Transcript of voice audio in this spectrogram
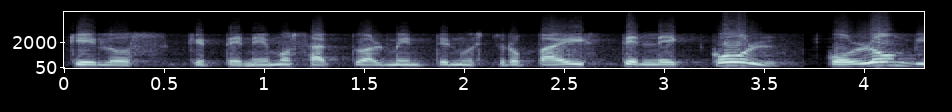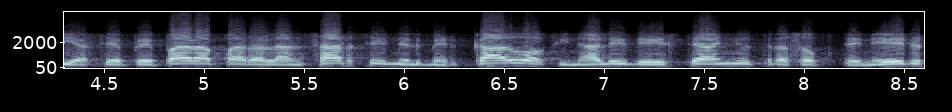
que los que tenemos actualmente en nuestro país. Telecol Colombia se prepara para lanzarse en el mercado a finales de este año tras obtener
